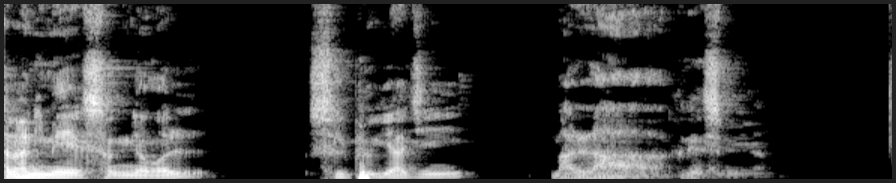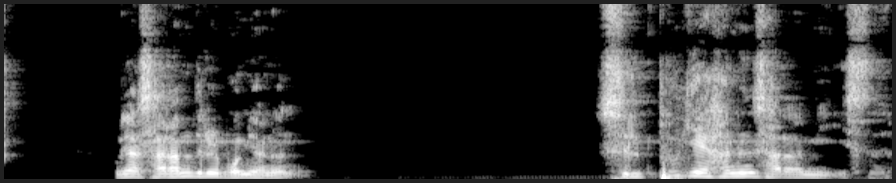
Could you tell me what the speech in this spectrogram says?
하나님의 성령을 슬프게 하지 말라 그랬습니다. 우리가 사람들을 보면은 슬프게 하는 사람이 있어요.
